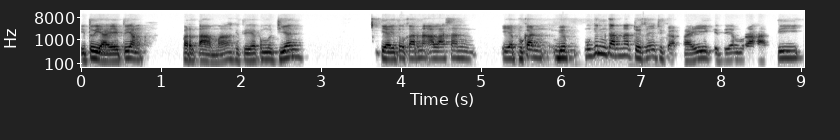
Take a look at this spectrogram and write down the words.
Itu ya itu yang pertama gitu ya. Kemudian ya itu karena alasan ya bukan ya mungkin karena dosanya juga baik gitu ya murah hati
